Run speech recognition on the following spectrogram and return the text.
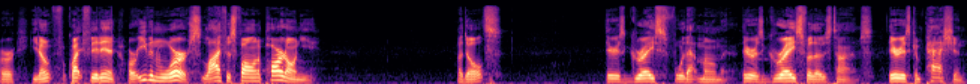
or you don't quite fit in, or even worse, life has fallen apart on you. Adults, there is grace for that moment. There is grace for those times. There is compassion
